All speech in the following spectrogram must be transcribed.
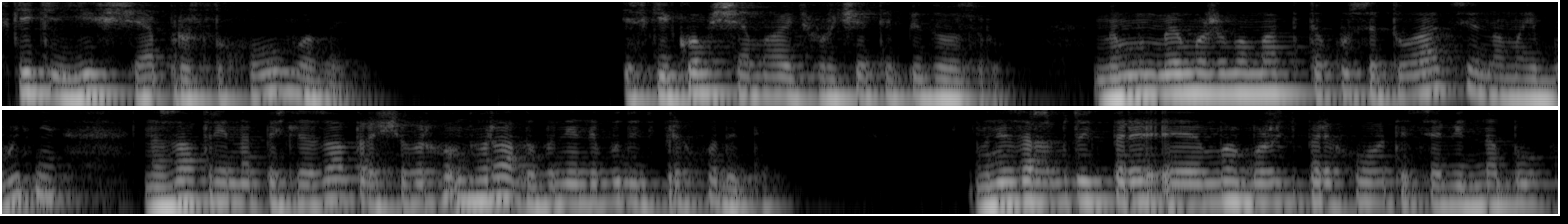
Скільки їх ще прослуховували? І скільком ще мають вручити підозру? Ми, ми можемо мати таку ситуацію на майбутнє, на завтра і на післязавтра, що Верховну Раду вони не будуть приходити. Вони зараз будуть е, можуть переховуватися від НАБУ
